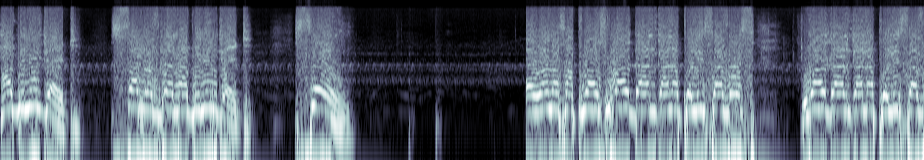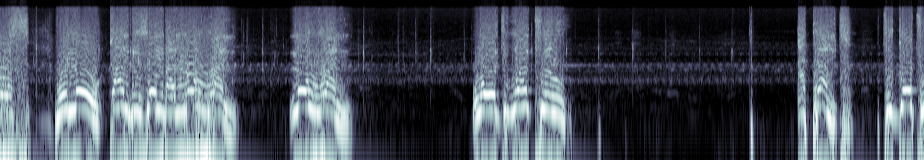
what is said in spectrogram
have been injured. Some of them have been injured. So, a round of applause. Well done, Ghana Police Service. Well done, Ghana Police Service. We know, come December, no one, no one would want to attempt to go to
